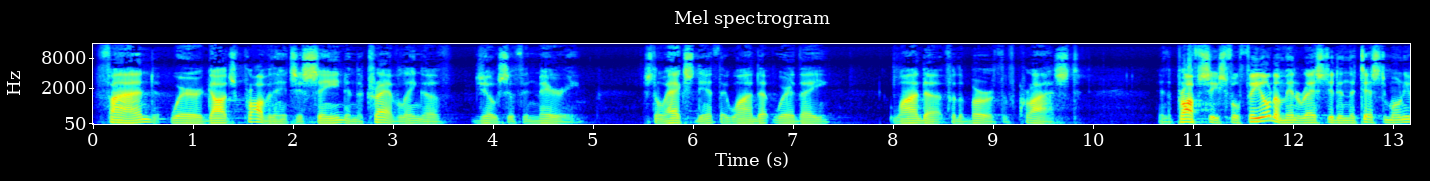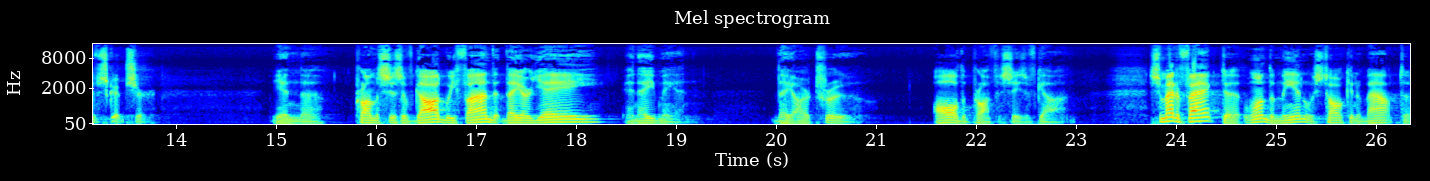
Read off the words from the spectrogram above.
find where God's providence is seen in the traveling of Joseph and Mary. It's no accident they wind up where they wind up for the birth of Christ. And the prophecies fulfilled, I'm interested in the testimony of Scripture. In the promises of God, we find that they are yea and amen. They are true. All the prophecies of God. As a matter of fact, uh, one of the men was talking about uh,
